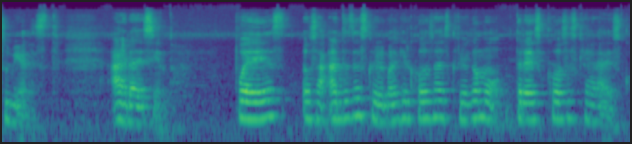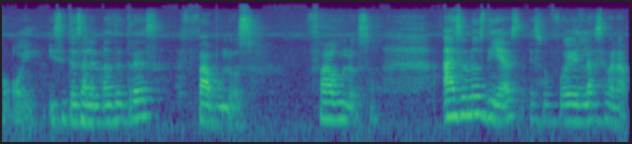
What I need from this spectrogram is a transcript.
to be honest. Agradeciendo puedes, o sea, antes de escribir cualquier cosa, escribe como tres cosas que agradezco hoy. Y si te salen más de tres, fabuloso, fabuloso. Hace unos días, eso fue la semana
